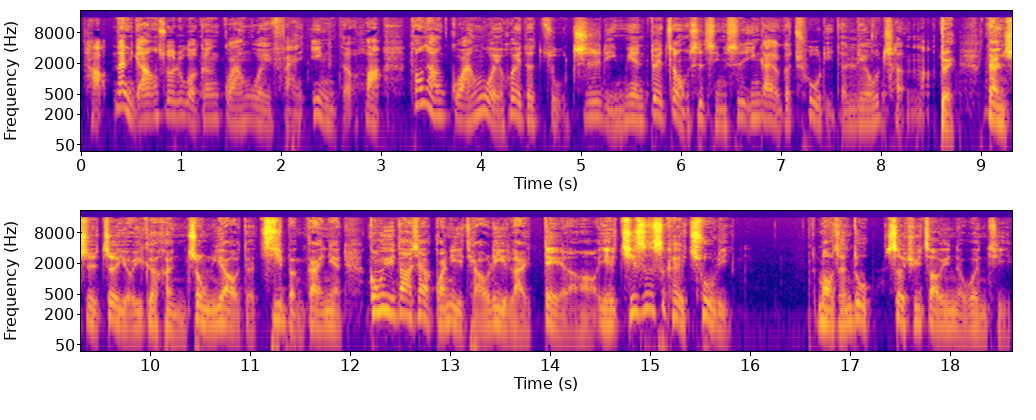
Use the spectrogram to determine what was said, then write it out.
好，那你刚刚说，如果跟管委反映的话，通常管委会的组织里面对这种事情是应该有个处理的流程嘛？对，但是这有一个很重要的基本概念，《公寓大厦管理条例》来对了哈，也其实是可以处理。某程度社区噪音的问题，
